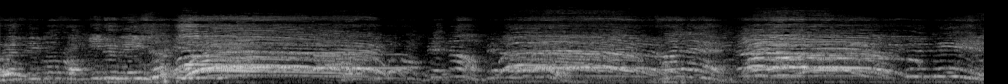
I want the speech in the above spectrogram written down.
We have people from Indonesia. We have people from Vietnam, Vietnam. Thailand. Philippines.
